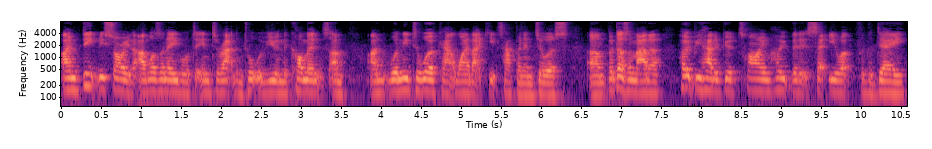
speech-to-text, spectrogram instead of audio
I'm deeply sorry that I wasn't able to interact and talk with you in the comments. Um, I will need to work out why that keeps happening to us. Um, but doesn't matter. Hope you had a good time. Hope that it set you up for the day.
